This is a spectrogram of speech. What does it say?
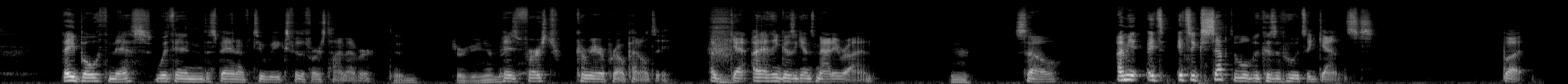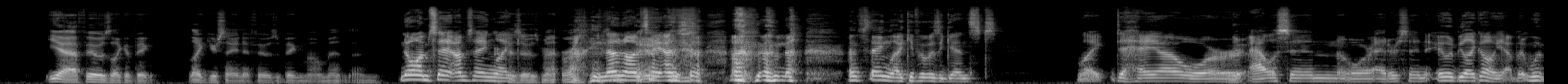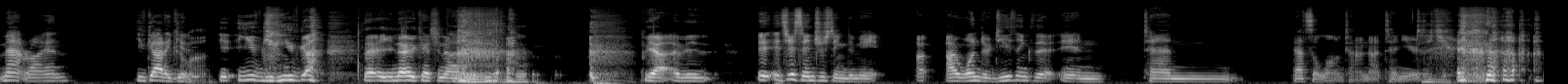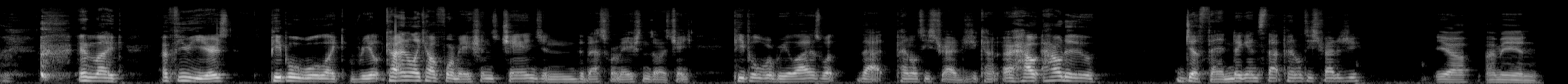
They both miss within the span of two weeks for the first time ever. Did Jorginho miss? His first career pro penalty. Again, I think it was against Matty Ryan. Hmm. So, I mean, it's it's acceptable because of who it's against. But yeah, if it was like a big, like you're saying, if it was a big moment, then no, I'm saying I'm saying like because it was Matt Ryan. no, no, I'm saying I'm, I'm not. I'm saying like if it was against like De Gea or Yeah. Alisson or Ederson, it would be like, oh yeah, but with Matt Ryan, you've got to on. you, you've you've got now you know you're catching on. but yeah, I mean, it, it's just interesting to me. I, I wonder, do you think that in ten, that's a long time, not ten years, in like a few years, people will like real kind of like how formations change and the best formations always change. People will realize what that penalty strategy kind of, or how how to defend against that penalty strategy. Yeah, I mean,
